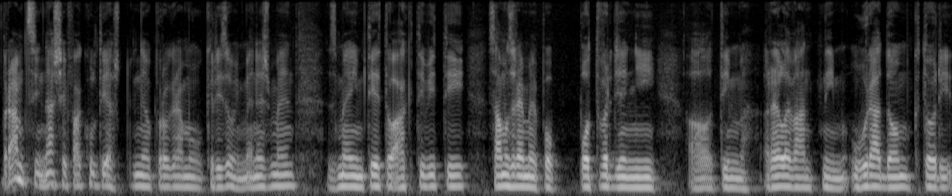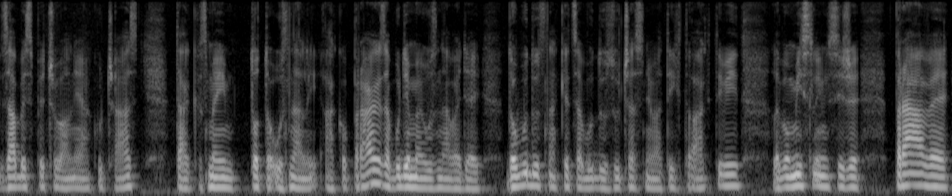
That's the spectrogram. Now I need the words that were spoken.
V rámci našej fakulty a študijného programu Krizový manažment sme im tieto aktivity, samozrejme po potvrdení e, tým relevantným úradom, ktorý zabezpečoval nejakú časť, tak sme im toto uznali ako prax a budeme uznávať aj do budúcna, keď sa budú zúčastňovať týchto aktivít, lebo myslím si, že práve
